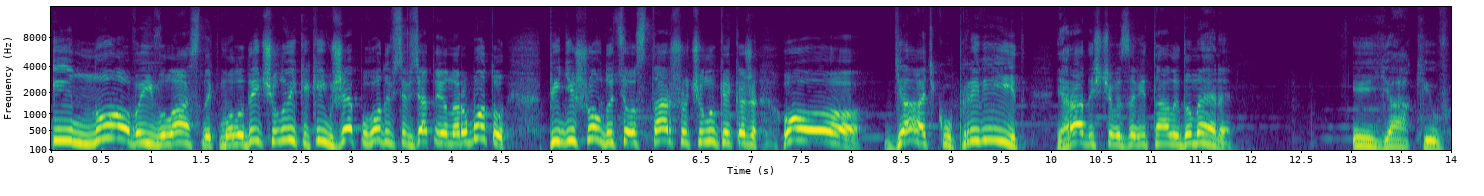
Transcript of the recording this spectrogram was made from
І новий власник, молодий чоловік, який вже погодився взяти його на роботу, підійшов до цього старшого чоловіка і каже: О, дядьку, привіт! Я радий, що ви завітали до мене. І Яків,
